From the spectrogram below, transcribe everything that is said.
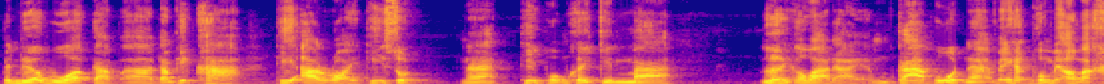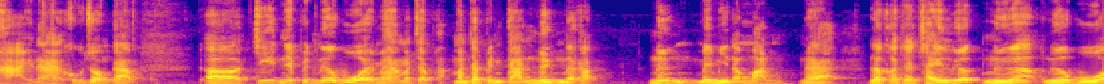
เป็นเนื้อวัวกับน้ำพริกข่าที่อร่อยที่สุด นะที่ผมเคยกินมาเลยก็ว่าได้ผมกล้าพูดนะ ไม่งั้นผมไม่เอามาขายนะฮะคุณผู้ชมครับจีนเนี่ยเป็นเนื้อวัวไหมมันจะมันจะเป็นการนึ่งนะครับ นึ่งไม่มีน้ำมันนะฮะแล้วก็จะใช้เลือกเนื้อเนื้อวัว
